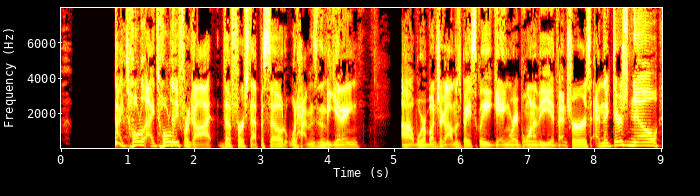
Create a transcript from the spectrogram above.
I totally, I totally forgot the first episode. What happens in the beginning, uh, where a bunch of goblins basically gang rape one of the adventurers, and like, there's no,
